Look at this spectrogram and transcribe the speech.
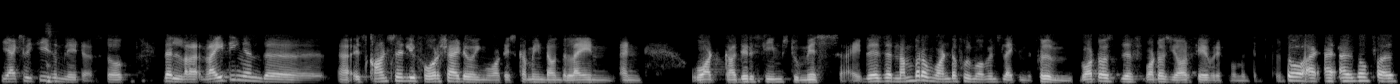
he actually sees him later so the writing and the uh, is constantly foreshadowing what is coming down the line and what Kathir seems to miss right there's a number of wonderful moments like in the film what was the what was your favorite moment in the film So I, I, I'll go first.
